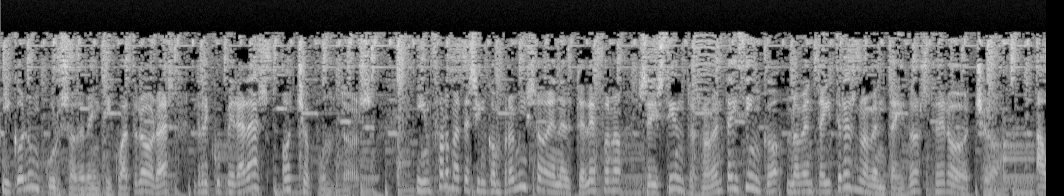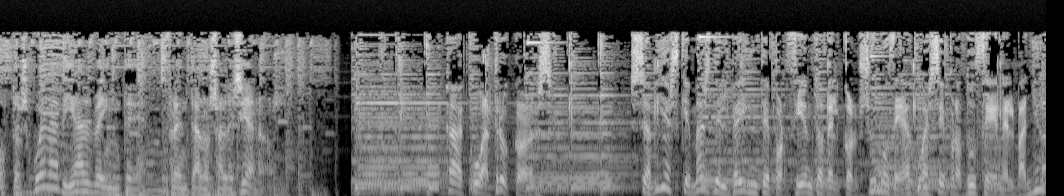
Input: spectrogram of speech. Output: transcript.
y con un curso de 24 horas recuperarás 8 puntos. Infórmate sin compromiso en el teléfono 695 93 92 08. Autoescuela Vial 20, frente a los Acuatrucos. ¿Sabías que más del 20% del consumo de agua se produce en el baño?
